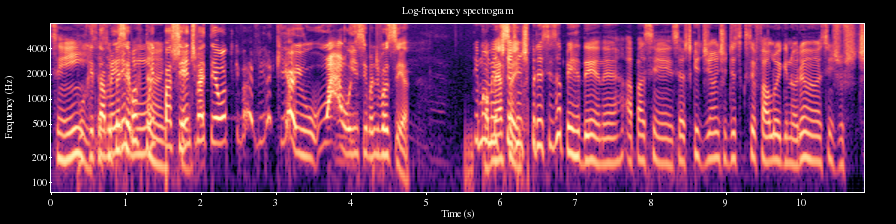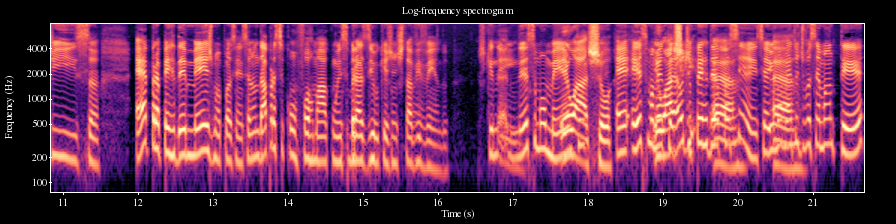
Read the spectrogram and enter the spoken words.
Sim, Porque isso é também super ser importante. muito paciente vai ter outro que vai vir aqui, aí, uau, em cima de você. Tem momentos Começa que a aí. gente precisa perder, né, a paciência. Acho que diante disso que você falou, ignorância, injustiça, é para perder mesmo a paciência. Não dá para se conformar com esse Brasil que a gente está vivendo. Acho que Sim. nesse momento, Eu acho. é esse momento é acho o de que- perder é, a paciência. E o é. momento de você manter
